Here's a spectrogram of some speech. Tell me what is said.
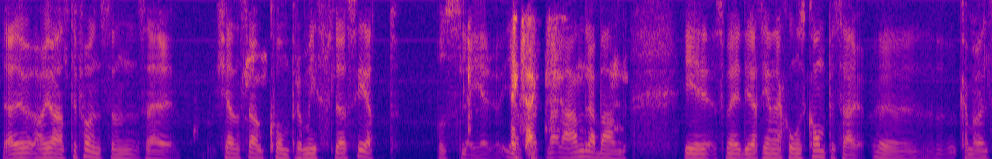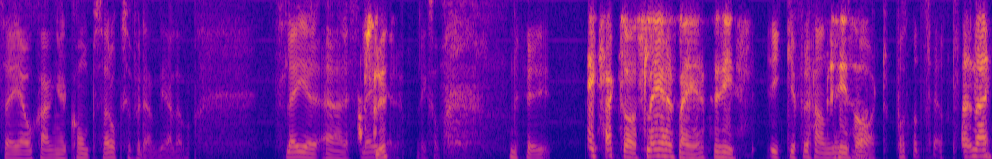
Ja, det har ju alltid funnits en så här känsla av kompromisslöshet hos Slayer. Jämfört med alla andra band i, som är deras generationskompisar. eh, kan man väl säga. Och genrekompisar också för den delen. Slayer är Slayer. Absolut. Liksom. Är Exakt så. Slayer, Slayer. Precis. icke förhandlingsbart på något sätt. Nej.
